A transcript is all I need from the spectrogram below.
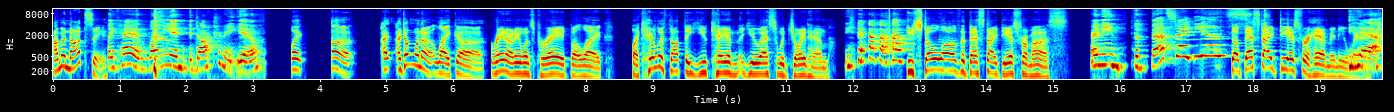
I'm a Nazi." Like, hey, let me indoctrinate you. like uh I, I don't want to like uh rain on anyone's parade but like like hitler thought the uk and the us would join him Yeah. he stole all of the best ideas from us I mean, the best ideas. the best ideas for him anyway Yeah.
